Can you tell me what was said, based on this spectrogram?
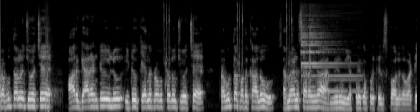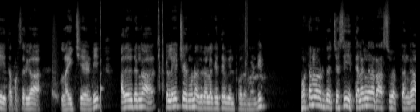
ప్రభుత్వం నుంచి వచ్చే ఆరు గ్యారంటీలు ఇటు కేంద్ర ప్రభుత్వం నుంచి వచ్చే ప్రభుత్వ పథకాలు సమయానుసారంగా మీరు ఎప్పటికప్పుడు తెలుసుకోవాలి కాబట్టి తప్పనిసరిగా లైక్ చేయండి. అదేవిధంగా ఇక లేట్ చేయకుండా వివరాలకైతే వెళ్ళిపోదామండి. మొట్టమొదటిది వచ్చేసి తెలంగాణ రాష్ట్ర వ్యాప్తంగా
